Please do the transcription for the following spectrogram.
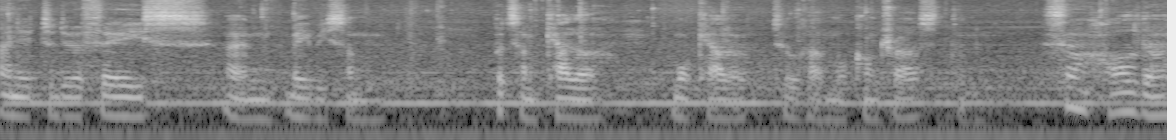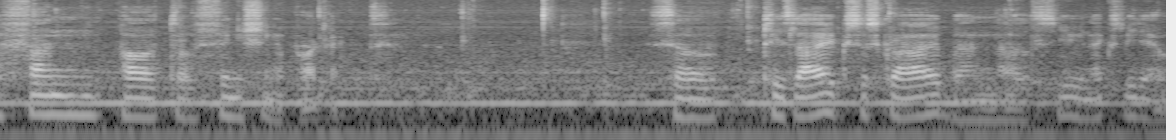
I need to do a face and maybe some put some color, more color to have more contrast. So all the fun part of finishing a project. So please like, subscribe and I'll see you next video.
